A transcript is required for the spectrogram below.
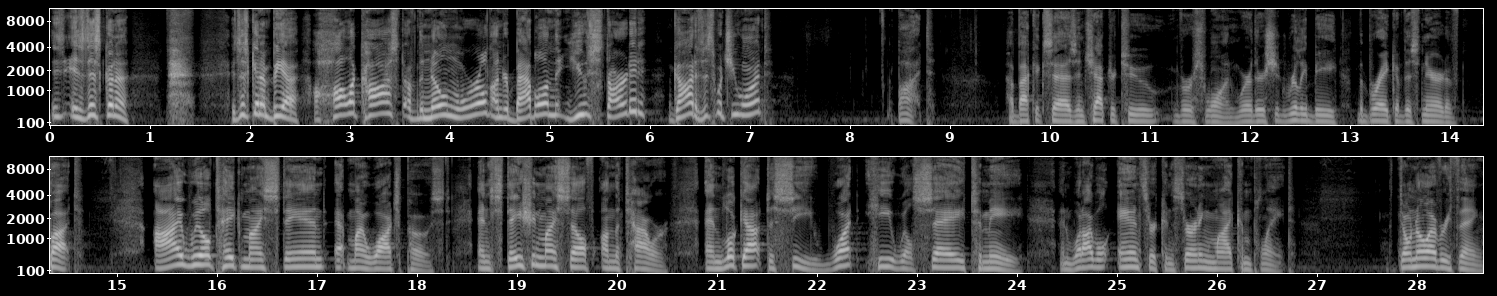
Is, is this going to. Is this going to be a, a holocaust of the known world under Babylon that you started? God, is this what you want? But Habakkuk says in chapter 2, verse 1, where there should really be the break of this narrative, but I will take my stand at my watchpost and station myself on the tower and look out to see what he will say to me and what I will answer concerning my complaint. Don't know everything.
